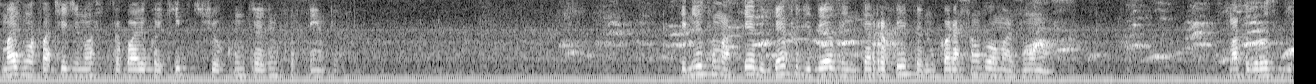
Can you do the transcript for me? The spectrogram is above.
Mais uma fatia de nosso trabalho com a equipe de Jocum 360. Denilson Macedo, bênção de Deus em Terra Preta, no coração do Amazonas. Mato Grosso do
